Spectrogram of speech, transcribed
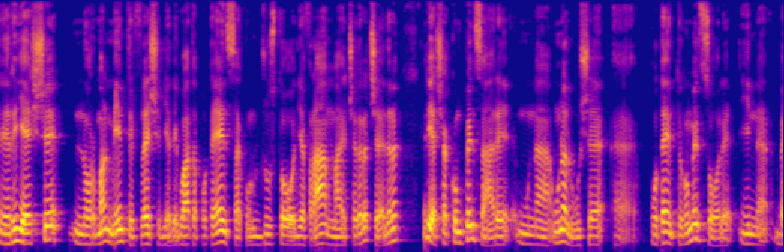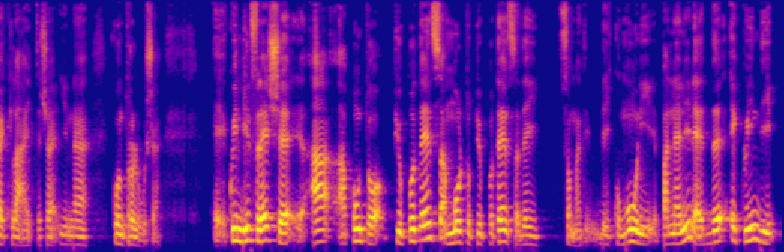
eh, riesce normalmente, il flash di adeguata potenza, con giusto diaframma, eccetera, eccetera, riesce a compensare una, una luce eh, potente come il sole in backlight, cioè in controluce. E quindi il flash ha appunto più potenza, molto più potenza dei, insomma, dei comuni pannelli LED e quindi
